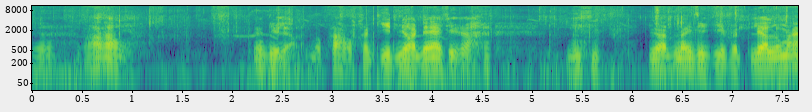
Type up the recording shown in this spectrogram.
อออ้าวนั่นสิแหละมะพร้าวขันกีดยอดแน่สิกะอืมยอดในสิกีดเลียนลงมา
